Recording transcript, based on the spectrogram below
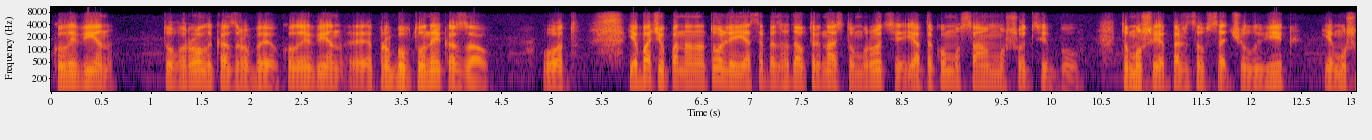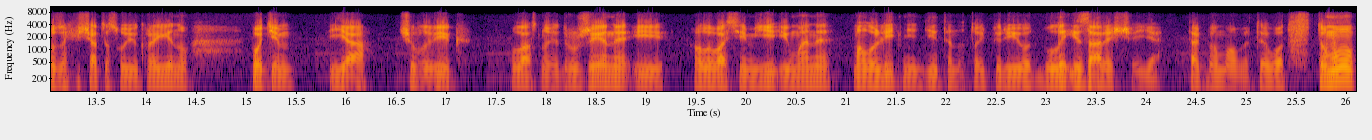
коли він того ролика зробив, коли він е, про бовтуни казав. От я бачив пана Анатолія, я себе згадав в 13-му році, я в такому самому шоці був. Тому що я перш за все чоловік, я мушу захищати свою країну. Потім я чоловік власної дружини і голова сім'ї, і в мене малолітні діти на той період були і зараз ще є, так би мовити. От тому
